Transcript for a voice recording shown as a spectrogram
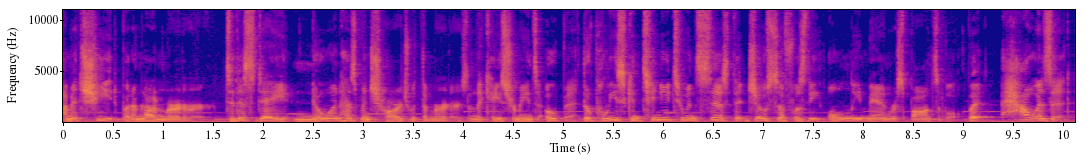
I'm a cheat, but I'm not a murderer. To this day, no one has been charged with the murders, and the case remains open, though police continue to insist that Joseph was the only man responsible. But how is it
